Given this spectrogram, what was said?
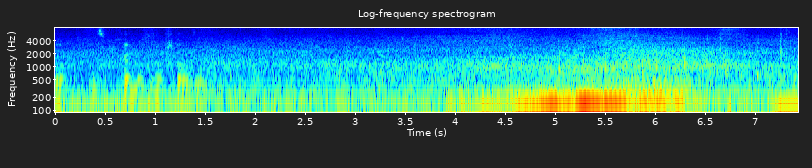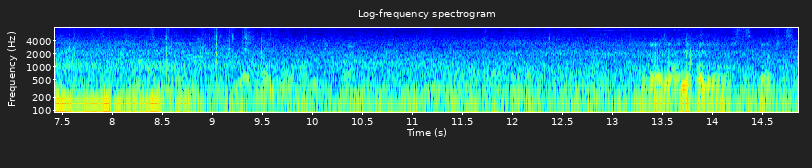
So, jetzt queren wir die Hauptstraße. Ja, der andere war noch zweiklassig.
